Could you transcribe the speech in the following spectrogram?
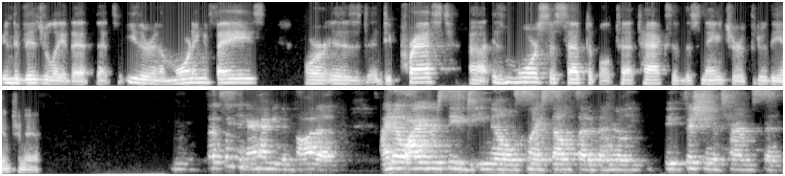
individually that that's either in a mourning phase or is depressed uh, is more susceptible to attacks of this nature through the internet. Hmm, that's something I hadn't even thought of. I know I've received emails myself that have been really big phishing attempts, and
